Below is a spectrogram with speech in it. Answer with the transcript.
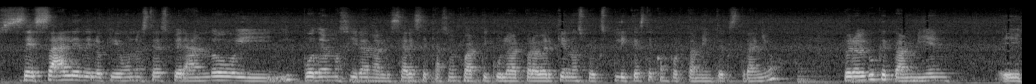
se sale de lo que uno está esperando y, podemos ir a analizar ese caso en particular para ver qué nos explica este comportamiento extraño. Pero algo que también eh,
